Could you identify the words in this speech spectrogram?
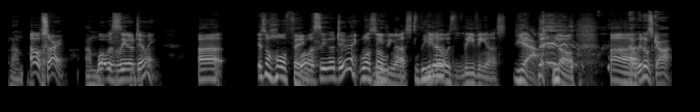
but I'm. oh sorry I'm what was Lito doing Uh, it's a whole thing. what was Lito doing well, so leaving uh, us. Lito, Lito was leaving us. yeah, no. Uh, no, Little's gone.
